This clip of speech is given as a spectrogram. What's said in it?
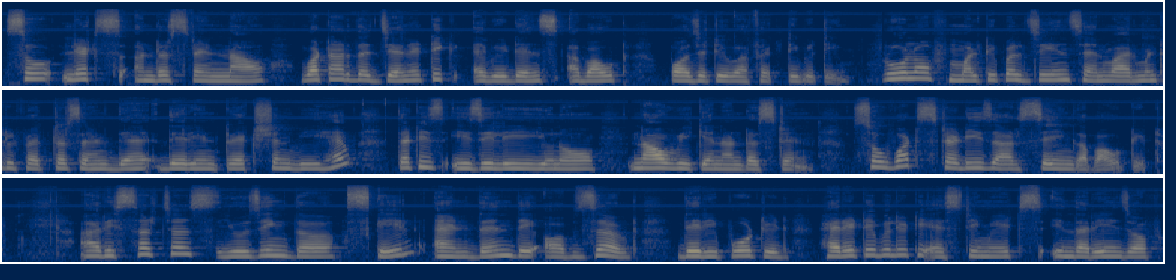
So, let us understand now what are the genetic evidence about positive affectivity. Role of multiple genes, environmental factors and their, their interaction we have that is easily you know now we can understand. So, what studies are saying about it? Uh, researchers using the scale and then they observed they reported heritability estimates in the range of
